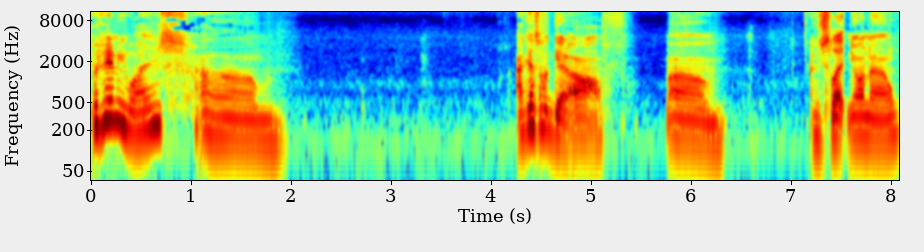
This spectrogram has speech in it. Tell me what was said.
But anyways, um, I guess I'll get off. Um, just letting y'all know,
